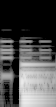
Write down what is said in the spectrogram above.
you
